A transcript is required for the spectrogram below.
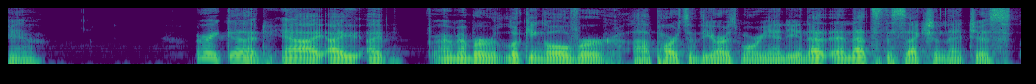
Yeah. Very good. Yeah, I, I, I remember looking over uh, parts of the Ars Moriendi, and that and that's the section that just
